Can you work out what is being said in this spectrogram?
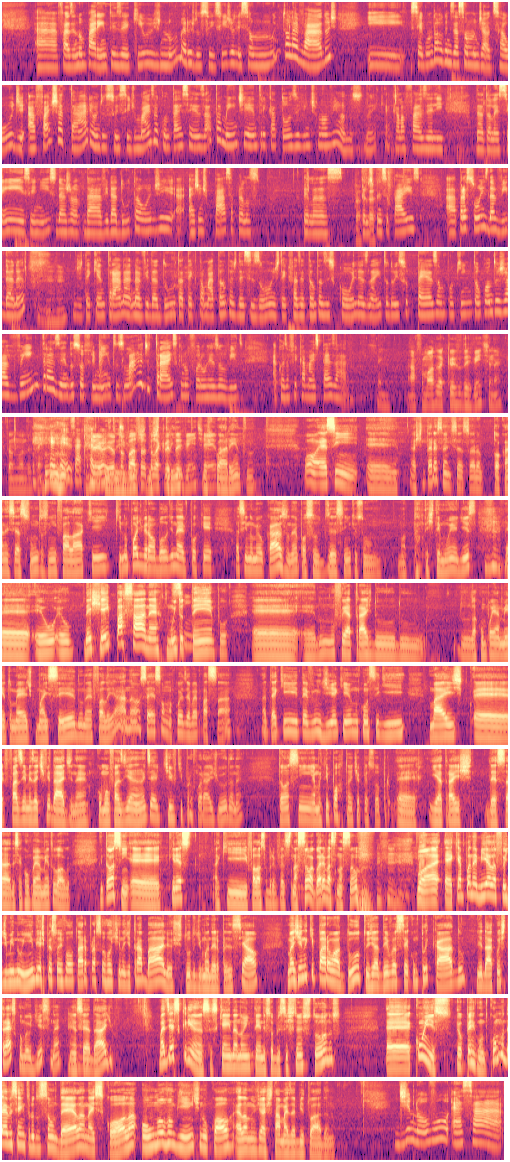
ah, fazendo um parêntese aqui, os números do suicídio eles são muito elevados e, segundo a Organização Mundial de Saúde, a faixa etária onde o suicídio mais acontece é exatamente entre 14 e 29 anos, né? Que é aquela fase ali da adolescência, início da, da vida adulta, onde a, a gente passa pelos, pelas, pelos principais ah, pressões da vida, né? Uhum. de ter que entrar na, na vida adulta, ter que tomar tantas decisões, ter que fazer tantas escolhas, né? E tudo isso pesa um pouquinho. Então, quando já vem trazendo sofrimentos lá de trás que não foram resolvidos, a coisa fica mais pesada. Sim. A famosa crise dos 20, né? Que todo mundo tem. Exatamente. Eu- Dos tô 20, passando pela crise dos 30, 20 dos ainda. 40, né? Bom, é assim, é, acho interessante se a senhora tocar nesse assunto, assim, falar que, que não pode virar uma bola de neve, porque, assim, no meu caso, né, posso dizer assim, que eu sou um- uma testemunha disso, é, eu, eu deixei passar, né, muito Sim. tempo, é, é, não, não fui atrás do, do, do acompanhamento médico mais cedo, né? Falei, ah, não, isso é só uma coisa, vai passar. Até que teve um dia que eu não consegui mais é, fazer minhas atividades, né? Como eu fazia antes, eu tive que procurar ajuda, né? Então, assim, é muito importante a pessoa é, ir atrás dessa, desse acompanhamento logo. Então, assim, é, queria aqui falar sobre vacinação. Agora é vacinação? Bom, é, que a pandemia ela foi diminuindo e as pessoas voltaram para sua rotina de trabalho, estudo de maneira presencial. Imagino que para um adulto já deva ser complicado lidar com estresse, como eu disse, né? E ansiedade. Mas e as crianças que ainda não entendem sobre esses transtornos? É, com isso, eu pergunto, como deve ser a introdução dela na escola ou um novo ambiente no qual ela não já está mais habituada? Né? De novo, essa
